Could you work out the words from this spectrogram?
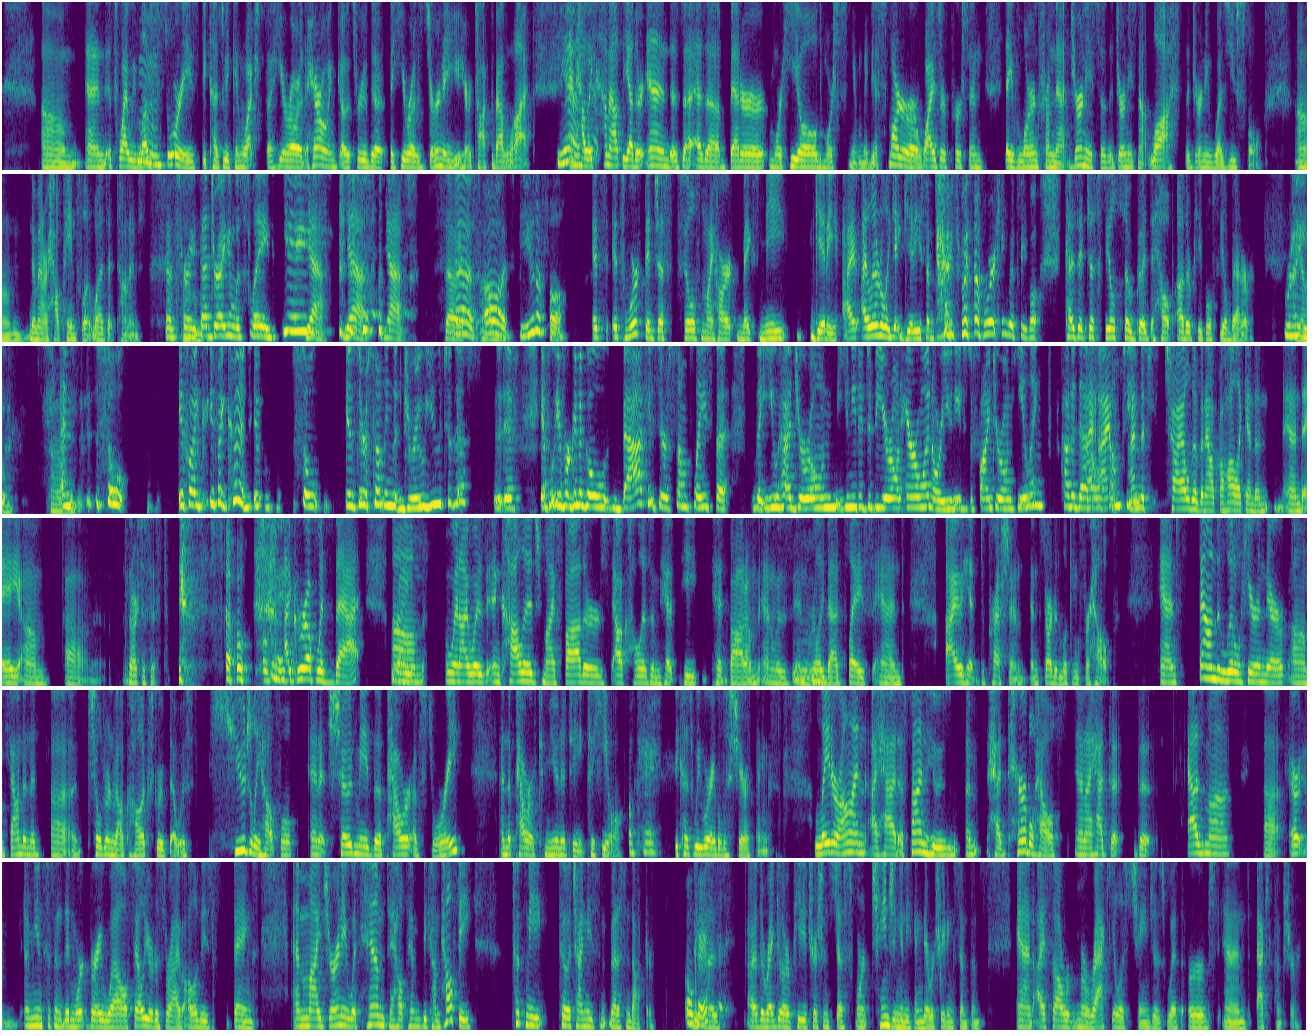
Um, and it's why we love hmm. stories because we can watch the hero or the heroine go through the, the hero's journey you hear talked about a lot yes. and how they come out the other end as a, as a better, more healed, more, you know, maybe a smarter or wiser person. They've learned from that journey. So the journey's not lost. The journey was useful. Um, no matter how painful it was at times. That's right. Um, that dragon was slayed. Yay. Yeah. Yeah. Yeah. So yes. It's, oh, um, oh, it's beautiful it's it's work that just fills my heart makes me giddy. I, I literally get giddy sometimes when i'm working with people because it just feels so good to help other people feel better. Right. You know? um, and so if i if i could if, so is there something that drew you to this if if, we, if we're going to go back is there some place that that you had your own you needed to be your own heroine or you needed to find your own healing how did that I, all I'm, come to you i'm the child of an alcoholic and a and a um, uh, narcissist so okay. i grew up with that right. um, when I was in college, my father's alcoholism hit he hit bottom and was in mm. really bad place. And I hit depression and started looking for help and found a little here and there, um, found in the uh, children of alcoholics group that was hugely helpful. And it showed me the power of story and the power of community to heal. Okay. Because we were able to share things. Later on, I had a son who's um, had terrible health, and I had to, the asthma, uh, immune system didn't work very well, failure to thrive, all of these things. And my journey with him to help him become healthy took me to a Chinese medicine doctor. Okay. Because uh, the regular pediatricians just weren't changing anything, they were treating symptoms. And I saw miraculous changes with herbs and acupuncture.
